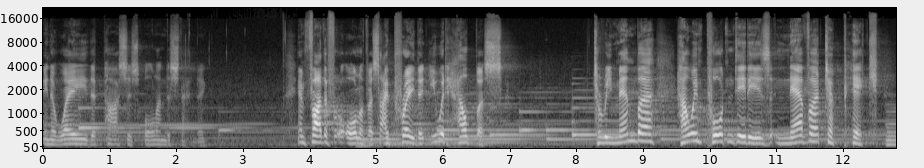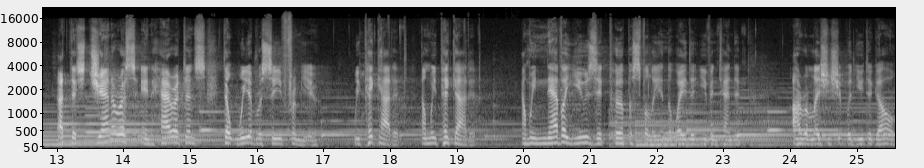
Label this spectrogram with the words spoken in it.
in a way that passes all understanding. And Father, for all of us, I pray that you would help us to remember how important it is never to pick at this generous inheritance that we have received from you. We pick at it and we pick at it, and we never use it purposefully in the way that you've intended our relationship with you to go.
